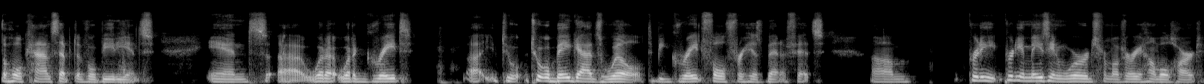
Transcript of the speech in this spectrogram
the whole concept of obedience. And uh, what a what a great uh, to to obey God's will, to be grateful for His benefits. Um, pretty pretty amazing words from a very humble heart.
